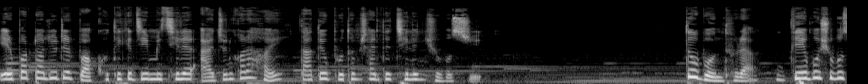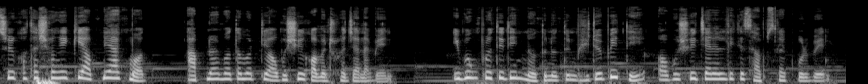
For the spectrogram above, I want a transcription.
এরপর টলিউডের পক্ষ থেকে যে মিছিলের আয়োজন করা হয়, তাতেও প্রথম সারিতে ছিলেন শুভশ্রী। তো বন্ধুরা, দেব শুভশ্রীর কথার সঙ্গে কি আপনি একমত? আপনার মতামতটি অবশ্যই কমেন্ট করে জানাবেন। এবং প্রতিদিন নতুন নতুন ভিডিও পেতে অবশ্যই চ্যানেলটিকে সাবস্ক্রাইব করবেন।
